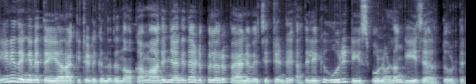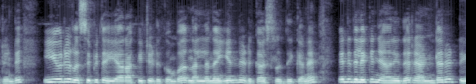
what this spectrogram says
ഇനി ഇതെങ്ങനെ തയ്യാറാക്കിയിട്ട് എടുക്കുന്നത് നോക്കാം. ആദ്യം ഞാനിത് അടുപ്പിലൊരു പാന് വെച്ചിട്ടുണ്ട്. അതിലേക്ക് ഒരു ടീസ്പൂണോളം ഗീ ചേർത്ത് കൊടുത്തിട്ടുണ്ട്. ഈ ഒരു റെസിപ്പി തയ്യാറാക്കിയിട്ട് എടുക്കുമ്പോൾ നല്ല നെയ്യെണ്ണ എടുക്കാൻ ശ്രദ്ധിക്കണേ. ഇനി ഇതിലേക്ക് ഞാനിത് രണ്ടര ടീ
